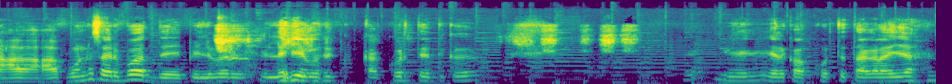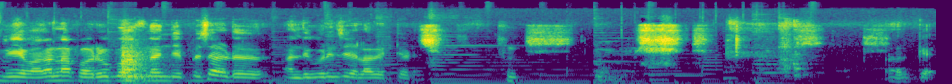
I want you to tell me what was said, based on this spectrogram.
ఆ- ఫోన్లో సరిపోద్ది పెళ్ళి వరకు పెళ్ళి అయ్యే వరకు కక్కుర్తి ఎందుకు? ఇలా కక్కుర్తి తగలయ్యా. మీ వల్ల నా పరుగు పోతుందని చెప్పేసి ఆడు అందు గురించి ఇలా పెట్టాడు. ఓకే.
